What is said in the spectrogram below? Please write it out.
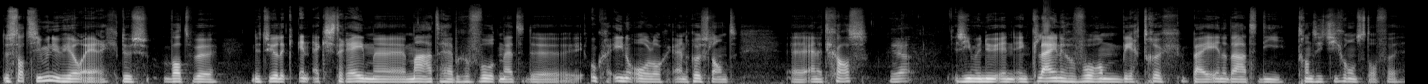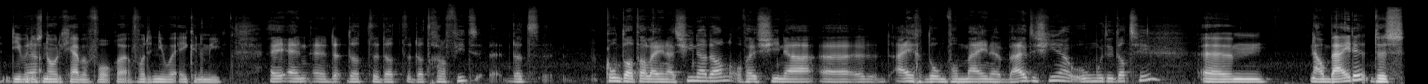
dus dat zien we nu heel erg. Dus wat we natuurlijk in extreme mate hebben gevoeld met de Oekraïne-oorlog en Rusland eh, en het gas, Ja. zien we nu in, in kleinere vorm weer terug bij inderdaad die transitiegrondstoffen die we Ja. dus nodig hebben voor, eh, voor de nieuwe economie. Hey, en eh, dat, dat, dat, dat grafiet, dat, komt dat alleen uit China dan? Of heeft China het eigendom van mijnen buiten China? Hoe moet ik dat zien? Ehm, nou, beide. Dus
